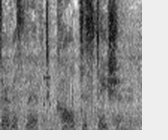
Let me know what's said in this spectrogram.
Service lift called to station.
